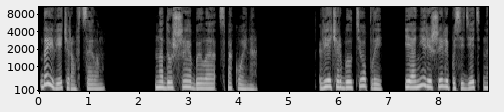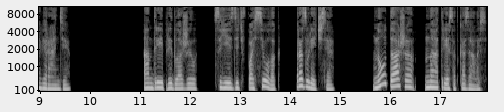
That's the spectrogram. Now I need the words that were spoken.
Да и вечером в целом. На душе было спокойно. Вечер был теплый, и они решили посидеть на веранде. Андрей предложил съездить в поселок, развлечься. Но Даша наотрез отказалась.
